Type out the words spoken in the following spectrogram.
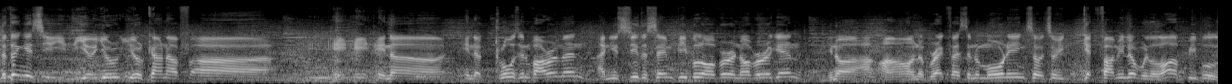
the thing is you, you you're kind of. Uh, in a in a closed environment and you see the same people over and over again you know uh, uh, on a breakfast in the morning so so you get familiar with a lot of people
